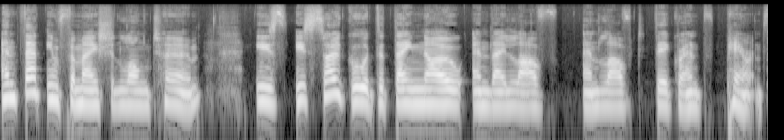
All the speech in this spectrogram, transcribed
and that information long term is is so good that they know and they love and loved their grandparents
